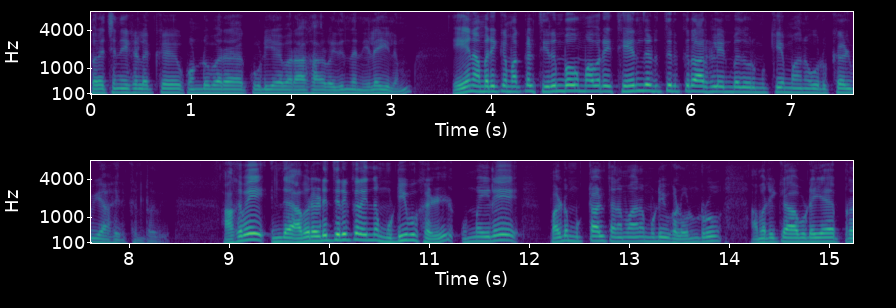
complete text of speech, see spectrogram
பிரச்சனைகளுக்கு கொண்டு வரக்கூடியவராக அவர் இருந்த நிலையிலும் ஏன் அமெரிக்க மக்கள் திரும்பவும் அவரை தேர்ந்தெடுத்திருக்கிறார்கள் என்பது ஒரு முக்கியமான ஒரு கேள்வியாக இருக்கின்றது. ஆகவே இந்த அவர் எடுத்திருக்கிற இந்த முடிவுகள் உண்மையிலே படு முட்டாள்தனமான முடிவுகள். ஒன்று அமெரிக்காவுடைய பிற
